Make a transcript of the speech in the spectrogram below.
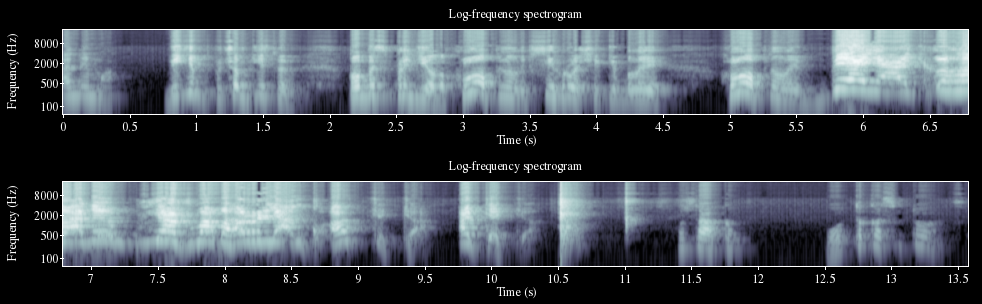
А нема. Відім, причому дійсно по безпреділу. Хлопнули всі гроші, які були, хлопнули. Беня, гади, я ж вам горлянку. А тя-тя, а тя-тя. Отак от. Така ситуація.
